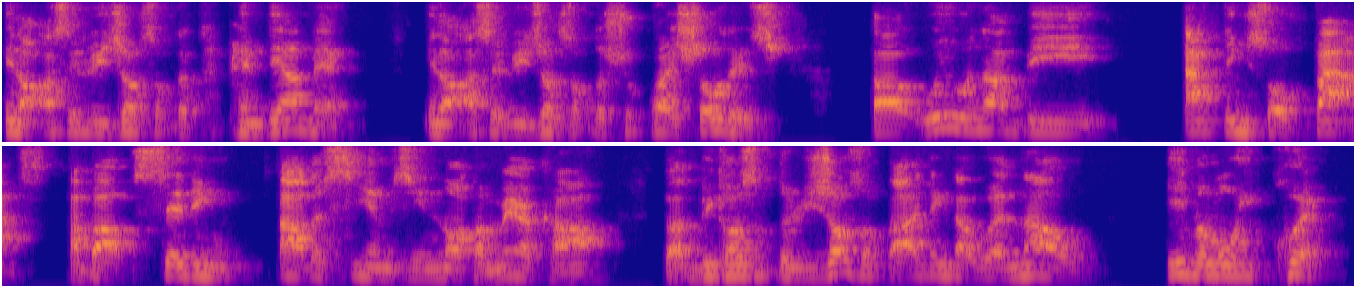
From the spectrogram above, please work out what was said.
you know, as a result of the pandemic, you know, as a result of the supply shortage, uh, we will not be acting so fast about setting out other CMs in North America. But because of the results of that, I think that we're now even more equipped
